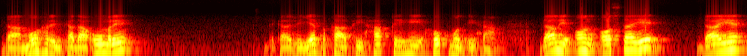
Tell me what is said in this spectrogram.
da muhrim kada umre da kaže yabqa fi haqihi hukmul ihram. Da li on ostaje da je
